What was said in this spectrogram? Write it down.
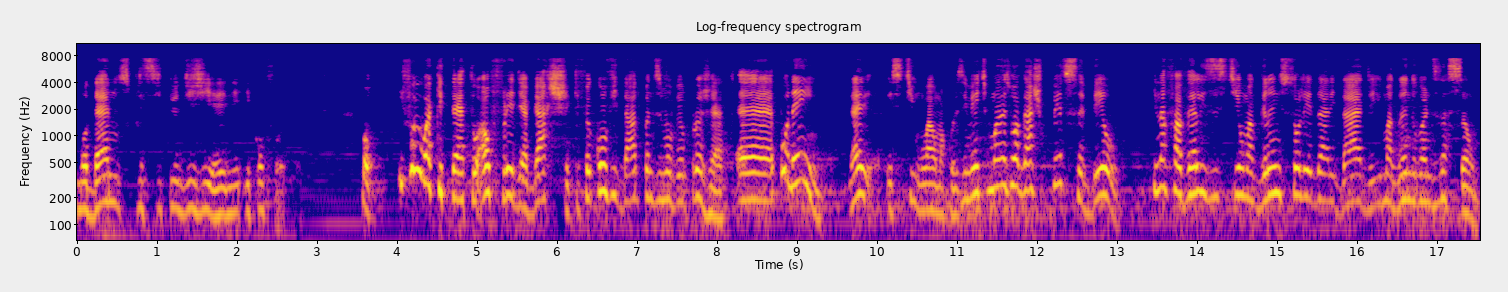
modernos princípios de higiene e conforto. Bom, e foi o arquiteto Alfred Agache que foi convidado para desenvolver o projeto. É, porém, né, eles uma coisa em mente, mas o Agache percebeu que na favela existia uma grande solidariedade e uma grande organização.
